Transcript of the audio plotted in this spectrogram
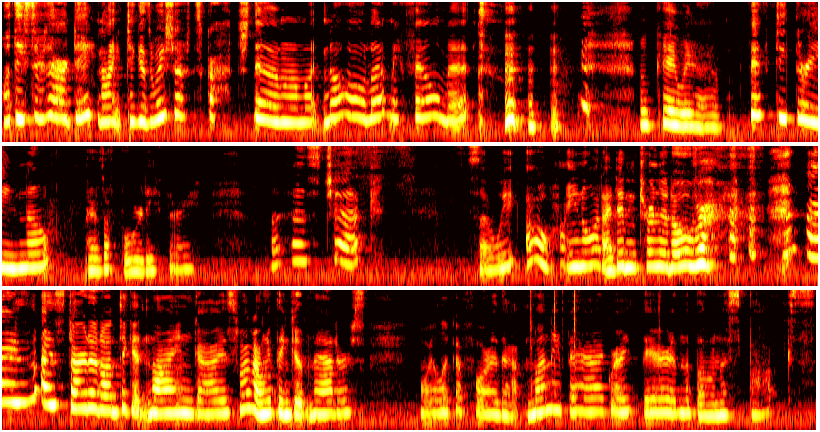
well, these are our date night tickets. We should scratch them. I'm like, no, let me film it. okay, we have 53. Nope, there's a 43. Let's check. So we, oh, you know what? I didn't turn it over. I, I started on ticket nine, guys. I don't think it matters. We're looking for that money bag right there in the bonus box.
